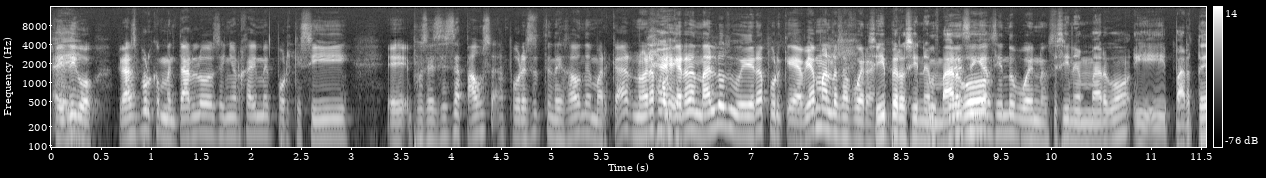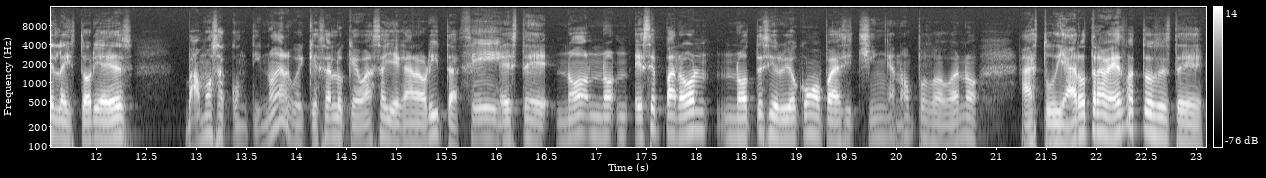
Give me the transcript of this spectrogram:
Que Ey. digo, gracias por comentarlo, señor Jaime, porque sí, eh, pues es esa pausa, por eso te dejaron de marcar, no era porque eran malos, güey, era porque había malos afuera. Sí, pero sin Ustedes embargo, seguían siendo buenos. sin embargo, y, y parte de la historia es, vamos a continuar, güey, que es a lo que vas a llegar ahorita. Sí. Este, no, no, ese parón no te sirvió como para decir, chinga, no, pues bueno, a estudiar otra vez, vatos, este,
